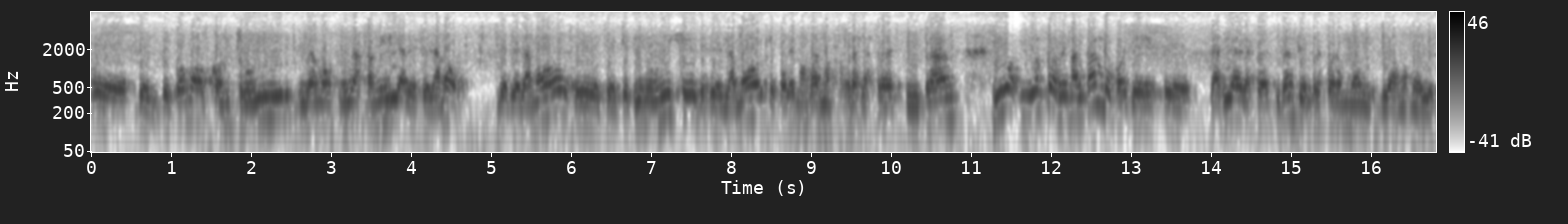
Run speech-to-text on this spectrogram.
eh, de, cómo construir, digamos, una familia desde el amor, desde el amor que, que, tiene un hijo, desde el amor que podemos dar nosotras las travestis trans. Digo, y esto remarcando porque las vidas de las travestis trans siempre fueron muy, digamos, muy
